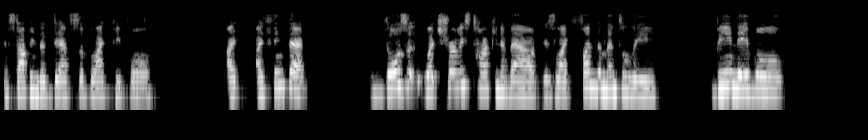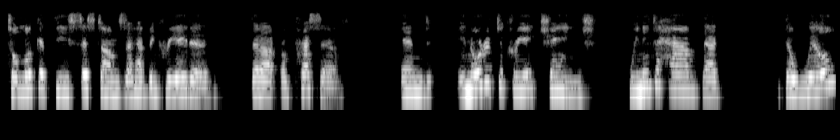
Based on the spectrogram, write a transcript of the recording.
and stopping the deaths of Black people, I, I think that those, what Shirley's talking about is like fundamentally being able to look at these systems that have been created that are oppressive. And in order to create change, we need to have that the will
